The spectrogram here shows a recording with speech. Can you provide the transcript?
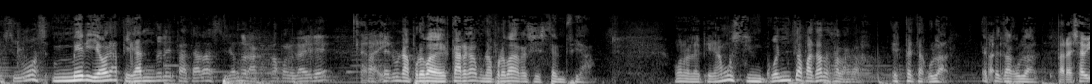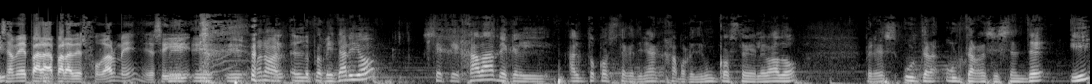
estuvimos media hora pegándole patadas, tirando la caja por el aire para hacer una prueba de carga, una prueba de resistencia. Bueno, le pegamos 50 patadas a la caja. Espectacular, espectacular. Para eso avísame para, para desfogarme. Y así... Y, y- y, bueno, el, el propietario se quejaba de que el alto coste que tenía la caja, porque tiene un coste elevado, pero es ultra, ultra resistente y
